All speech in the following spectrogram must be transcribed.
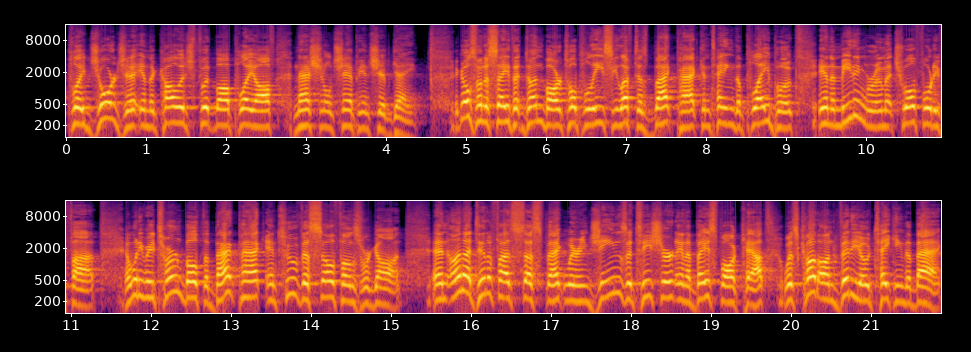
played Georgia in the college football playoff national championship game. It goes on to say that Dunbar told police he left his backpack containing the playbook in a meeting room at 1245. And when he returned, both the backpack and two of his cell phones were gone. An unidentified suspect wearing jeans, a t-shirt, and a baseball cap was caught on video taking the bag.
